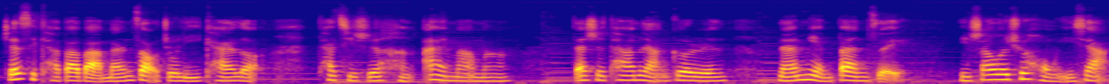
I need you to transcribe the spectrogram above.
Jessica 爸爸蛮早就离开了，他其实很爱妈妈，但是他们两个人难免拌嘴，你稍微去哄一下，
